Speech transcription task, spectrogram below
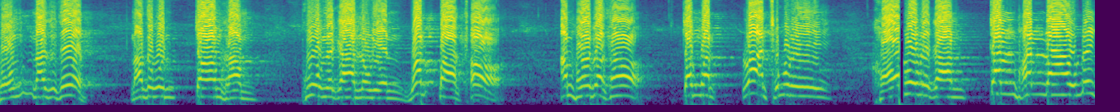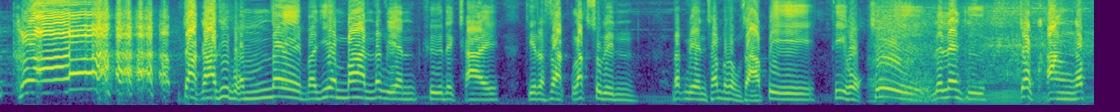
ผมนายสุเทพ นามสกุลจอมคำผู้อำนวยการโรงเรียน วัดปากท่ออำเภอปากท่อ จังหวัดราชบุรี ขอร่วมในการจันทร์พันดาวด้วยครับ จากการที่ผมได้มาเยี่ยมบ้านนักเรียนคือเด็กชายจิรศักดิ์ลักษุริน นักเรียนชั้นประถมศึกษาปีที่ 6 ชื่อเล่นๆคือเจ้าคังครับ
